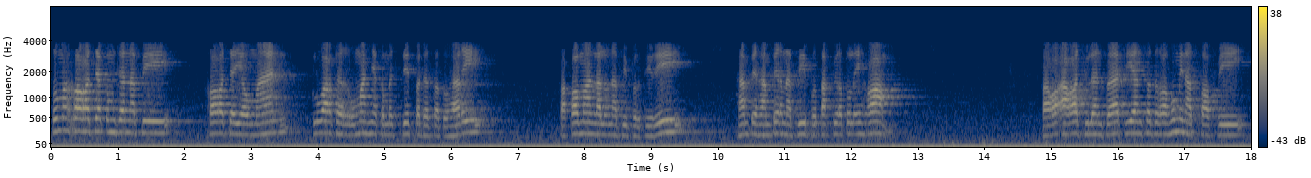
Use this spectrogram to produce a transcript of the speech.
Suma kharaja kemudian Nabi kharaja yauman keluar dari rumahnya ke masjid pada satu hari. Fakoman lalu Nabi berdiri hampir-hampir Nabi bertakbiratul ihram. Fara'a rajulan badian sadrahu min as-safi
